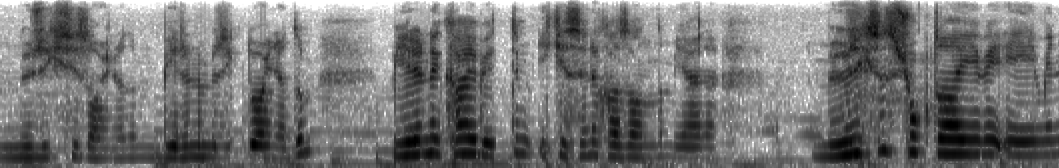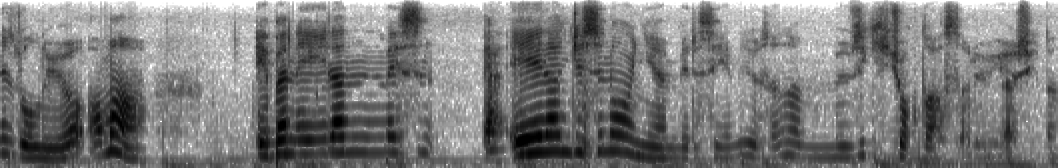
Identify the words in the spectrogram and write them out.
müziksiz oynadım. Birini müzikli oynadım. Birini kaybettim. ikisini kazandım yani. Müziksiz çok daha iyi bir eğiminiz oluyor ama e ben eğlenmesin ya eğlencesini oynayan birisiyim diyorsanız ama müzik çok daha sarıyor gerçekten.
